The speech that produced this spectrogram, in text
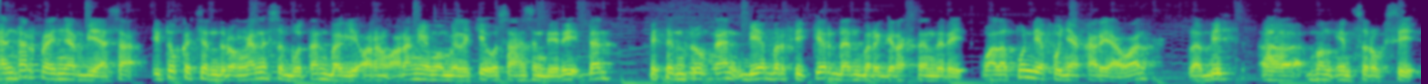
Entrepreneur biasa itu kecenderungannya sebutan bagi orang-orang yang memiliki usaha sendiri dan kecenderungan dia berpikir dan bergerak sendiri. Walaupun dia punya karyawan, lebih uh, menginstruksi.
